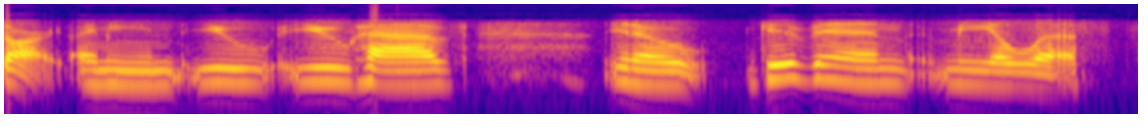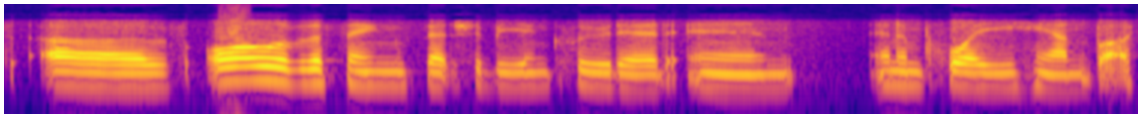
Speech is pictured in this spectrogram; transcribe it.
start? I mean, you you have, you know, given me a list of all of the things that should be included in an employee handbook.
